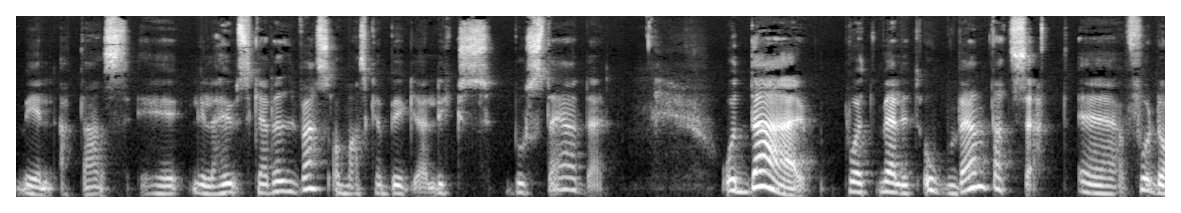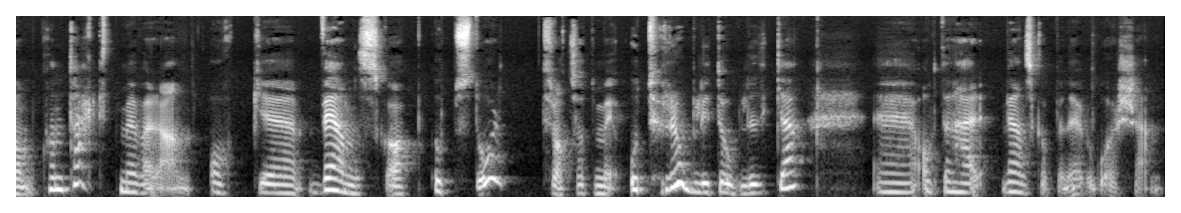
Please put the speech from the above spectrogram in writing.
vill att hans eh, lilla hus ska rivas om man ska bygga lyxbostäder. Och där, på ett väldigt oväntat sätt, eh, får de kontakt med varann och eh, vänskap uppstår trots att de är otroligt olika. Och den här vänskapen övergår sen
